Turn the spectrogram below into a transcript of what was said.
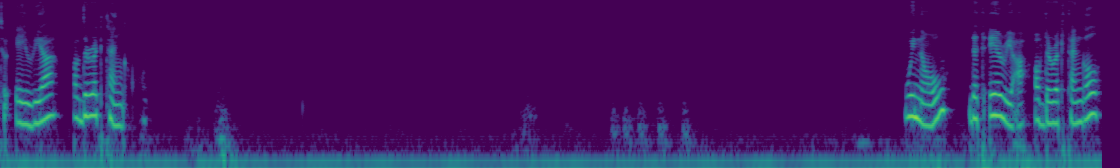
to area of the rectangle. We know that area of the rectangle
